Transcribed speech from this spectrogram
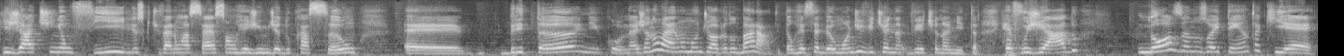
que já tinham filhos, que tiveram acesso a um regime de educação é, britânico, né? Já não era uma mão de obra tão barata. Então recebeu um monte de vietnamita refugiado nos anos 80, que é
